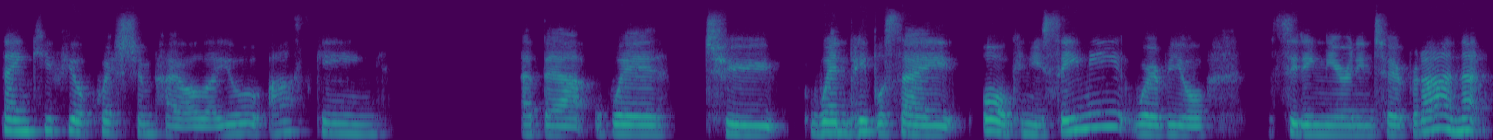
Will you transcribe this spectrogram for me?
Thank you for your question, Paola. You're asking about where to, when people say, oh, can you see me? Wherever you're sitting near an interpreter, and that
